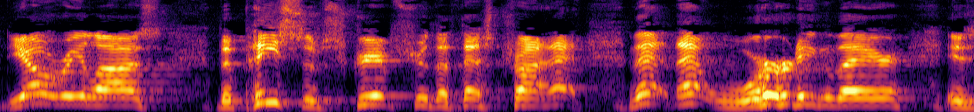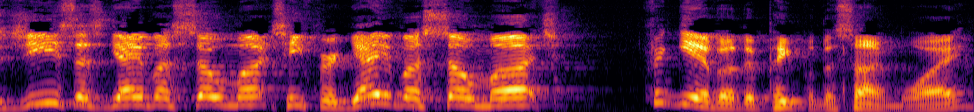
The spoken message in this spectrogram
Do y'all realize the piece of scripture that that's trying that, that that wording there is Jesus gave us so much, He forgave us so much. Forgive other people the same way.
